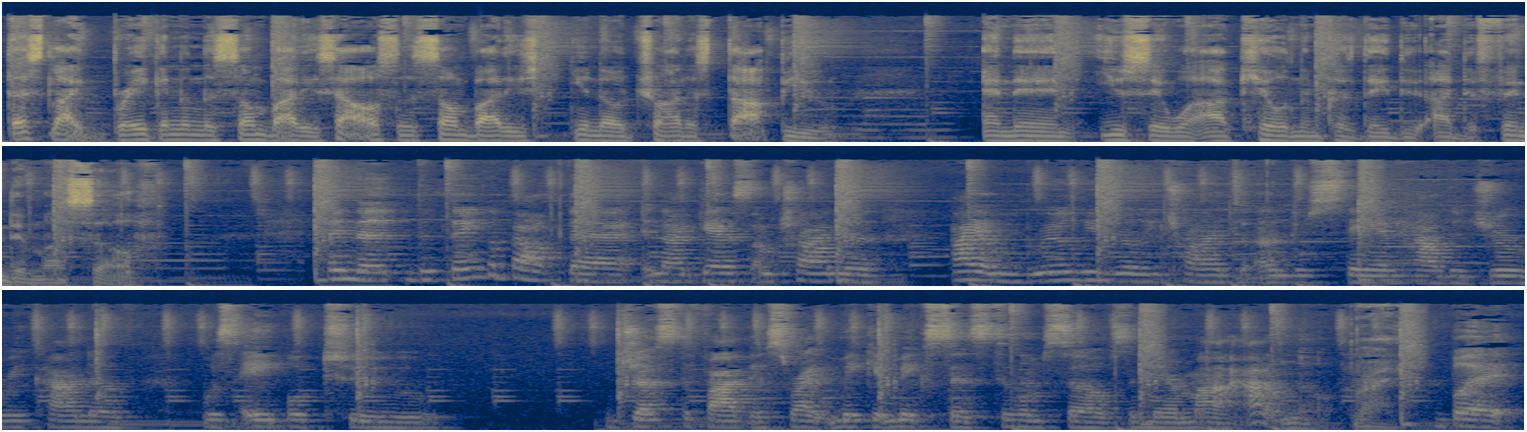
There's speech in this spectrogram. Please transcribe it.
That's like breaking into somebody's house and somebody's, you know, trying to stop you. And then you say, well, I killed them because they did, I defended myself. And the, the thing about that, and I guess I'm trying to I am really, really trying to understand how the jury kind of was able to justify this, right? Make it make sense to themselves in their mind. I don't know. Right. But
